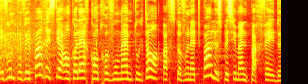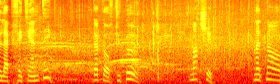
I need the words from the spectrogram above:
Et vous ne pouvez pas rester en colère contre vous-même tout le temps parce que vous n'êtes pas le spécimen parfait de la chrétienté. D'accord, tu peux marcher. Maintenant,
